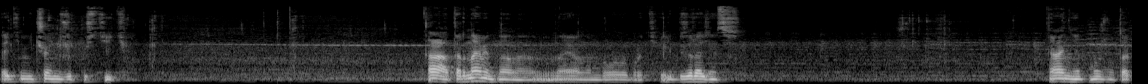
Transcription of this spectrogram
Дайте ничего не запустить. А, торнамент надо, наверное, было выбрать. Или без разницы. А, нет, можно так.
